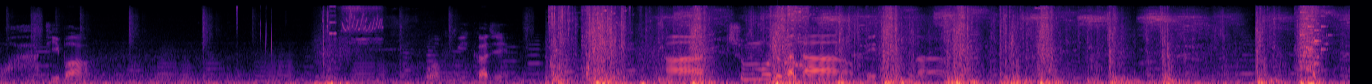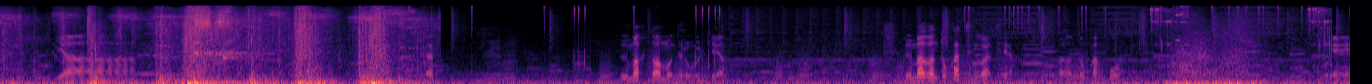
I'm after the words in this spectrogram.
와 디바. 와 무기까지. 아 춤 모드가 다 업데이트됐구나. 이야. 자, 음악도 한번 들어볼게요. 음악은 똑같은 것 같아요. 음악은 똑같고 오케이.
